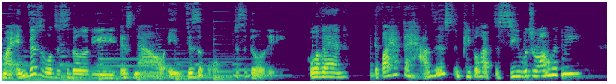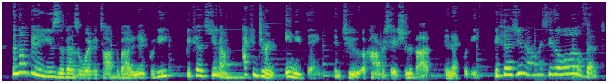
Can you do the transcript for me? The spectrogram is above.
My invisible disability is now a visible disability. Well, then, if I have to have this and people have to see what's wrong with me, then I'm going to use it as a way to talk about inequity because, you know, I can turn anything into a conversation about inequity because, you know, I see the whole elephant.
